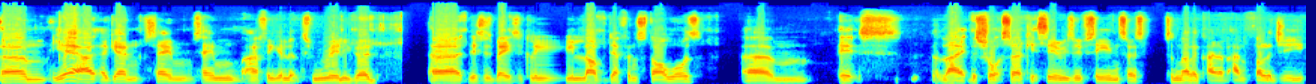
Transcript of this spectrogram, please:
Um, yeah, again, same, same. I think it looks really good. Uh, this is basically Love, Death, and Star Wars. Um, it's like the short circuit series we've seen, so it's, it's another kind of anthology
